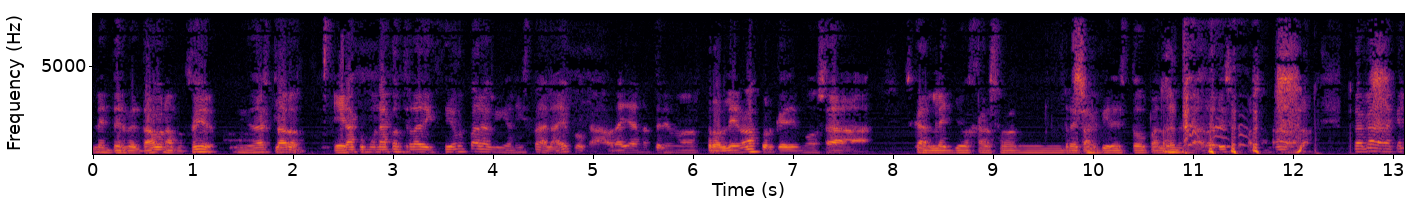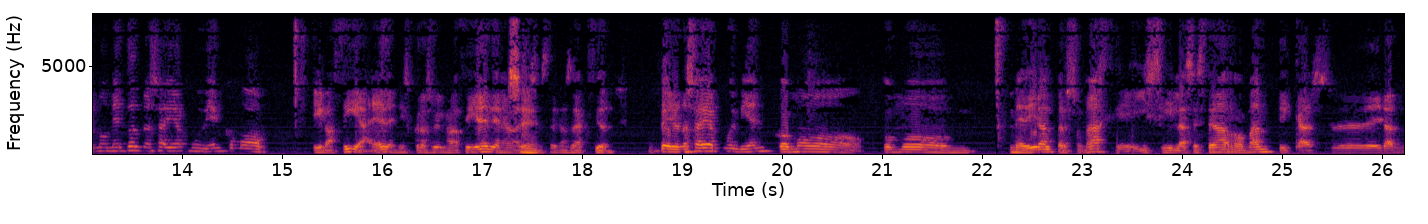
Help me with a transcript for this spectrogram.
le interpretaba una mujer. Entonces, claro, era como una contradicción para el guionista de la época. Ahora ya no tenemos problemas porque vemos a Scarlett Johansson repartir esto para los Vengadores no pasa nada, ¿no? Pero claro, en aquel momento no sabían muy bien cómo... Y lo hacía, ¿eh? Denise Crosby lo hacía y tenía Sí. varias escenas de acción. Pero no sabían muy bien cómo, cómo medir al personaje y si las escenas románticas eh, eran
